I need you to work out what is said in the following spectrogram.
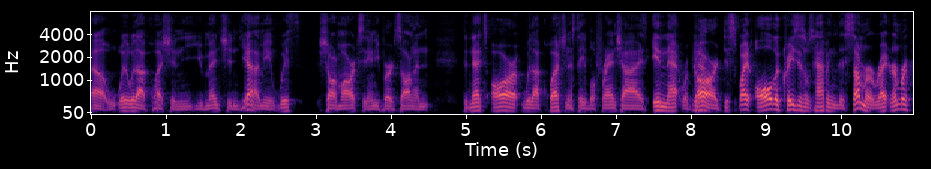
Uh, without question, you mentioned, yeah. I mean, with Sean Marks and Andy Birdsong, and the Nets are, without question, a stable franchise in that regard. Yeah. Despite all the craziness that was happening this summer, right? Remember,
